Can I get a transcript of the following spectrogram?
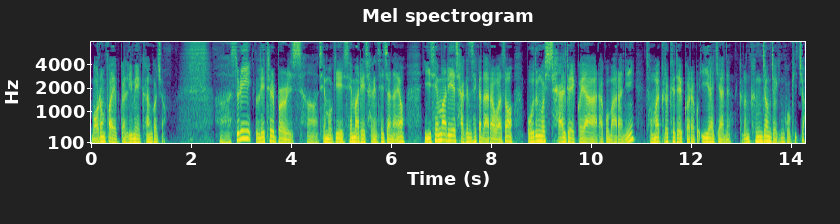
마룬5가 리메이크한 거죠. 아, Three Little Birds 어, 제목이 세 마리의 작은 새잖아요. 이 세 마리의 작은 새가 날아와서 모든 것이 잘 될 거야 라고 말하니 정말 그렇게 될 거라고 이야기하는 그런 긍정적인 곡이죠.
